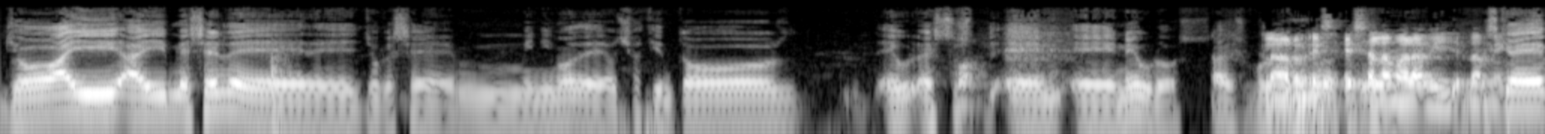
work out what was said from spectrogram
Yo hay, hay meses de, de, yo qué sé, mínimo de 800 eu- esos Buah. en, en euros, ¿sabes? Claro, mínimo es- esa es la maravilla es también. que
